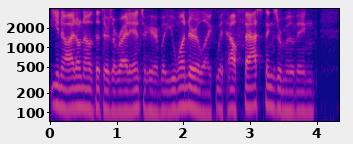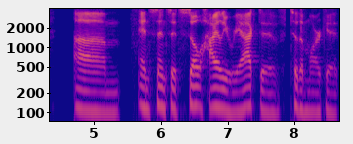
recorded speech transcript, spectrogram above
you know, I don't know that there's a right answer here, but you wonder like with how fast things are moving, um, and since it's so highly reactive to the market,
